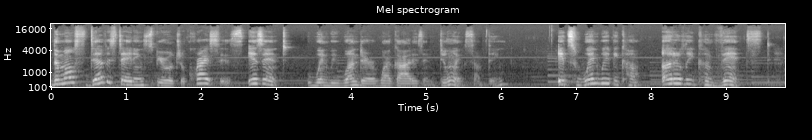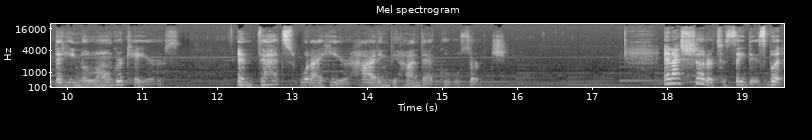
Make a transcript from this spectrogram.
The most devastating spiritual crisis isn't when we wonder why God isn't doing something. It's when we become utterly convinced that he no longer cares. And that's what I hear hiding behind that Google search. And I shudder to say this, but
